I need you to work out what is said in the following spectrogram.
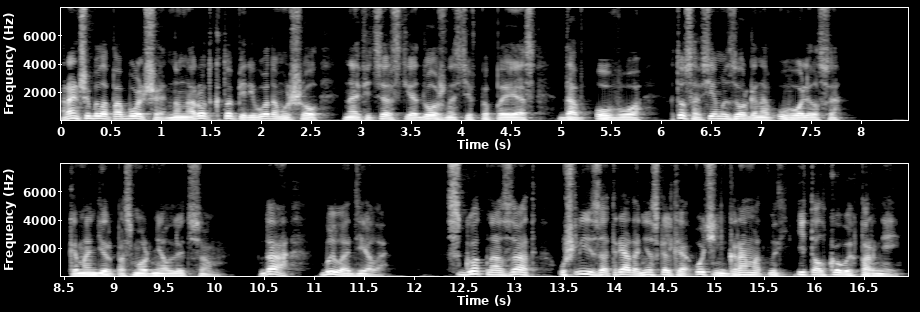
Раньше было побольше, но народ кто переводом ушел на офицерские должности в ППС, да в ОВО, кто совсем из органов уволился». Командир посмурнел лицом. «Да, было дело. С год назад ушли из отряда несколько очень грамотных и толковых парней.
